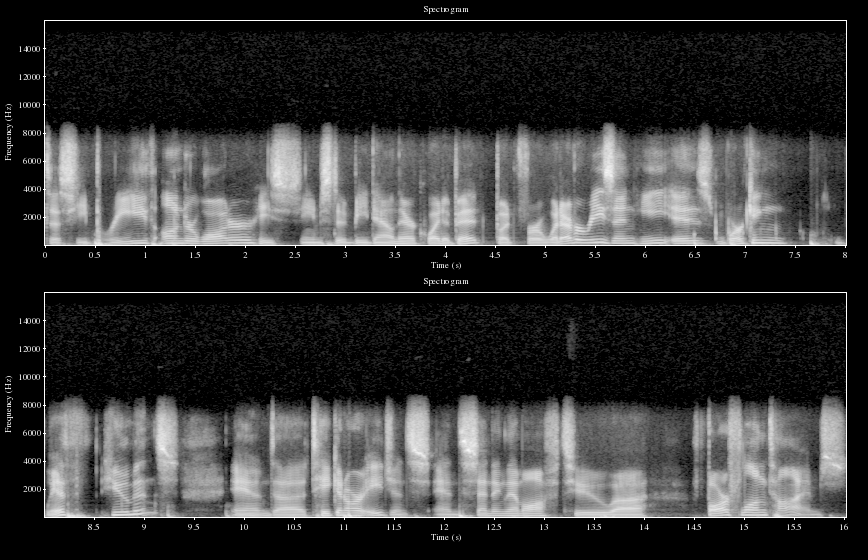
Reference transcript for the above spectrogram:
does he breathe underwater? He seems to be down there quite a bit, but for whatever reason, he is working with humans and uh, taking our agents and sending them off to uh, far flung times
